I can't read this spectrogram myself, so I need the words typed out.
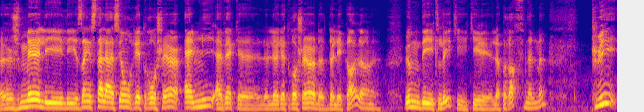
Euh, je mets les, installations RetroShare amis avec euh, le, RetroShare de, l'école, hein. une des clés qui, est le prof finalement. Puis,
